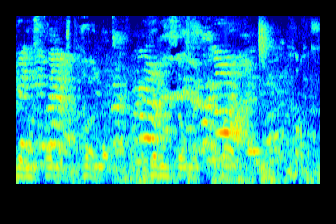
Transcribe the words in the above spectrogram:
getting so much pump. He getting so much pump.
